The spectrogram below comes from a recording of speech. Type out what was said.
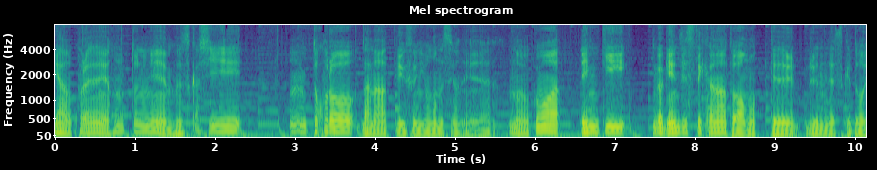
いや、これね、本当にね、難しい、ところだなっていうふうに思うんですよね。僕も延期が現実的かなとは思ってるんですけど、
